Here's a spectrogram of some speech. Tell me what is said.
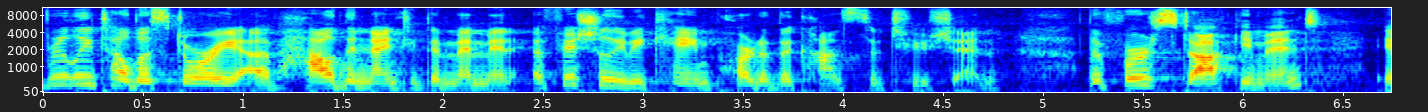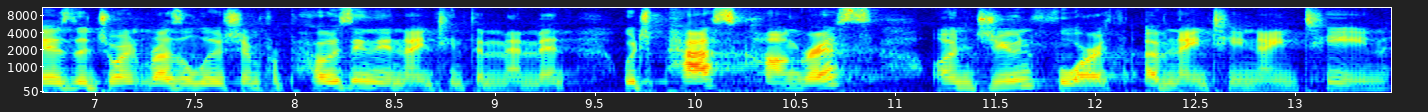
really tell the story of how the 19th Amendment officially became part of the Constitution. The first document is the joint resolution proposing the 19th Amendment, which passed Congress on June 4th of 1919.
